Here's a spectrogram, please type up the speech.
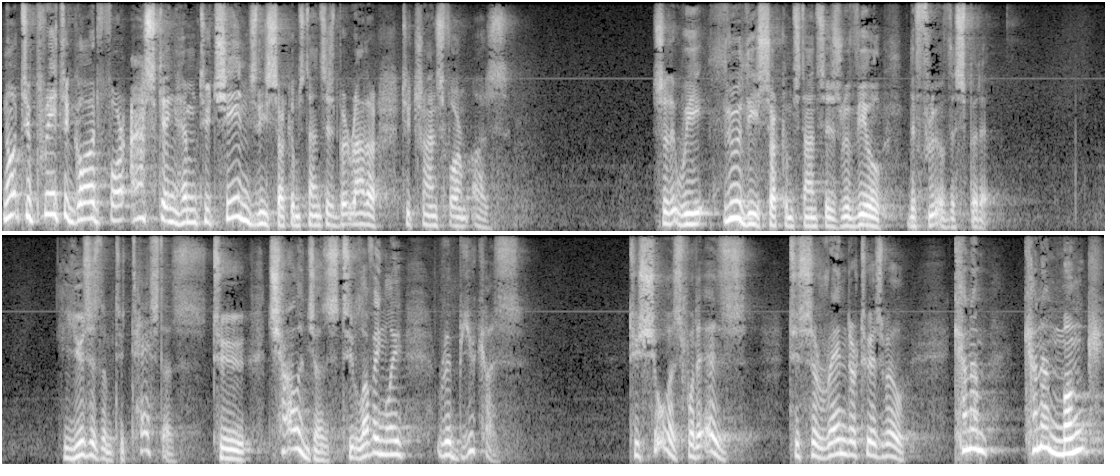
not to pray to God for asking Him to change these circumstances, but rather to transform us. So that we, through these circumstances, reveal the fruit of the Spirit. He uses them to test us, to challenge us, to lovingly rebuke us, to show us what it is to surrender to His will. Can a, can a monk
